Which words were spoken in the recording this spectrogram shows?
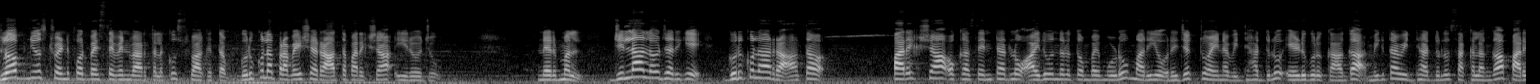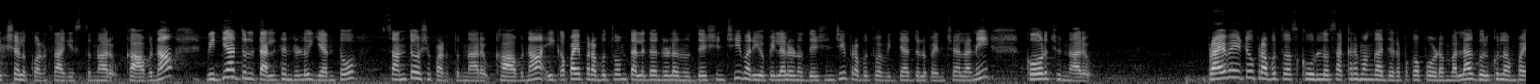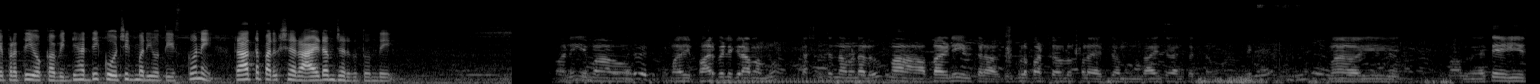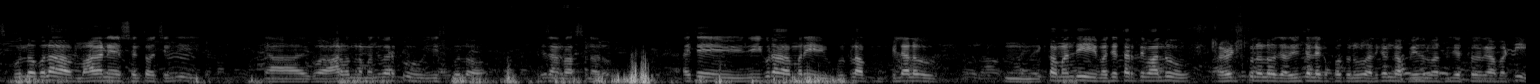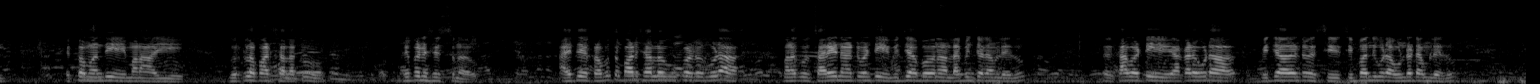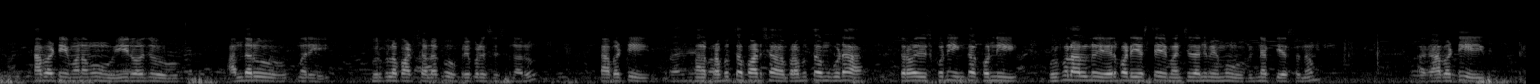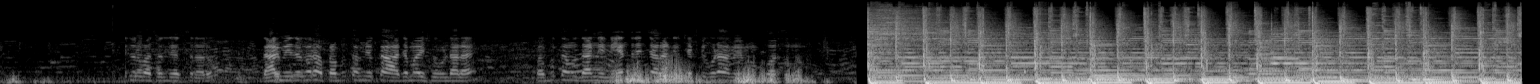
Globe news twenty four by seven వార్తలకు స్వాగతం. గురుకుల ప్రవేశ రాత పరీక్ష ఈరోజు. నిర్మల్ జిల్లాలో జరిగే గురుకుల రాత పరీక్ష ఒక సెంటర్లో ఐదు వందల తొంభై మూడు మరియు రిజెక్ట్ అయిన విద్యార్థులు ఏడుగురు కాగా మిగతా విద్యార్థులు సకలంగా పరీక్షలు కొనసాగిస్తున్నారు. కావున విద్యార్థుల తల్లిదండ్రులు ఎంతో సంతోషపడుతున్నారు. కావున ఇకపై ప్రభుత్వం తల్లిదండ్రులను ఉద్దేశించి మరియు పిల్లలను ఉద్దేశించి ప్రభుత్వ విద్యార్థులు పెంచాలని కోరుచున్నారు. ప్రైవేటు ప్రభుత్వ స్కూల్లో సక్రమంగా జరపకపోవడం వల్ల గురుకులంపై ప్రతి ఒక్క విద్యార్థి కోచింగ్ మరియు తీసుకొని రాత పరీక్ష రాయడం జరుగుతుంది. అని మా మాది పారిపల్లి గ్రామము లక్ష్మీచంద మండలు. మా అబ్బాయిని ఇక్కడ గురుకుల పాఠశాల లోపల ఎగ్జామ్ రాయించడానికి వచ్చినాము. మా ఈ అయితే ఈ స్కూల్ లోపల బాగానే స్ట్రెంత్ వచ్చింది. ఆరు వందల మంది వరకు ఈ స్కూల్లో ఎగ్జామ్ రాస్తున్నారు. అయితే ఇది కూడా మరి గురుకుల పిల్లలు ఎక్కువ మంది మధ్యతరగతి వాళ్ళు ప్రైవేట్ స్కూళ్ళలో చదివించలేకపోతున్నారు. అధికంగా ఫీజులు వసూలు చేస్తున్నారు కాబట్టి ఎక్కువ మంది మన ఈ గురుకుల పాఠశాలకు ప్రిఫరెన్స్ ఇస్తున్నారు. అయితే ప్రభుత్వ పాఠశాలలో కూడా- మనకు సరైనటువంటి విద్యా బోధన లభించడం లేదు. కాబట్టి అక్కడ కూడా విద్యా సిబ్బంది కూడా ఉండటం లేదు. కాబట్టి మనము ఈరోజు అందరూ మరి గురుకుల పాఠశాలకు ప్రిఫరెన్స్ ఇస్తున్నారు. కాబట్టి మన ప్రభుత్వ పాఠశాల ప్రభుత్వం కూడా చొరవ తీసుకొని ఇంకా కొన్ని గురుకులాలను ఏర్పాటు చేస్తే మంచిదని మేము విజ్ఞప్తి చేస్తున్నాం. కాబట్టి వసూలు చేస్తున్నారు. దాని మీద కూడా ప్రభుత్వం యొక్క అజమాయిషి ఉండాలి. ప్రభుత్వం దాన్ని నియంత్రించాలని చెప్పి కూడా మేము కోరుతున్నాం.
